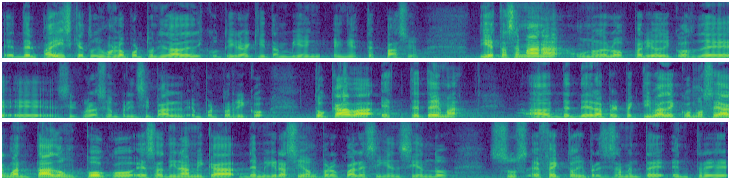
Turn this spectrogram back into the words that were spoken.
eh, del país, que tuvimos la oportunidad de discutir aquí también en este espacio. Y esta semana, uno de los periódicos de eh, circulación principal en Puerto Rico tocaba este tema Ah, desde la perspectiva de cómo se ha aguantado un poco esa dinámica de migración, pero cuáles siguen siendo sus efectos y precisamente entre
